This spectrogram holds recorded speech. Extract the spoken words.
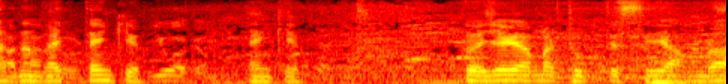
Adnan ভাই Noor. Thank you You're welcome. Thank you তো এই জায়গায় আমরা ঢুকতেছি আমরা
